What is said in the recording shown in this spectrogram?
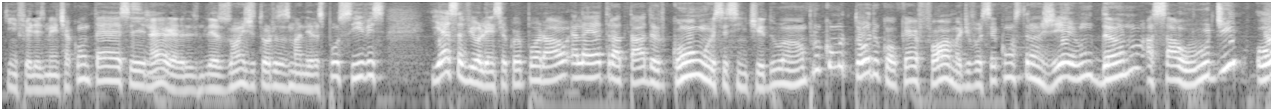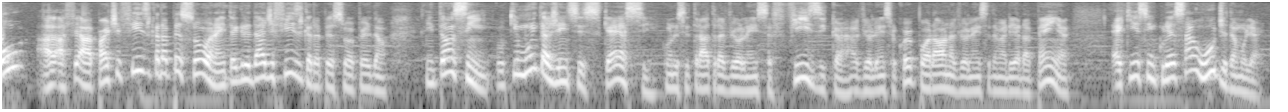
que infelizmente acontece, né, lesões de todas as maneiras possíveis. E essa violência corporal, ela é tratada com esse sentido amplo como toda qualquer forma de você constranger um dano à saúde ou à, à parte física da pessoa, né, a integridade física da pessoa, perdão. Então, assim, o que muita gente se esquece quando se trata da violência física, a violência corporal na violência da Maria da Penha, é que isso inclui a saúde da mulher.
